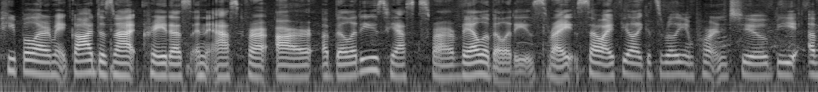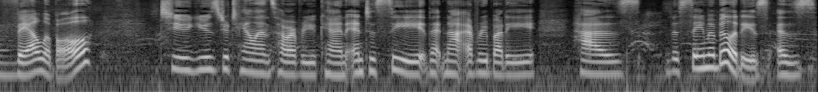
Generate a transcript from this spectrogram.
people are made, God does not create us and ask for our abilities, He asks for our availabilities, right? So I feel like it's really important to be available to use your talents however you can and to see that not everybody has the same abilities as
